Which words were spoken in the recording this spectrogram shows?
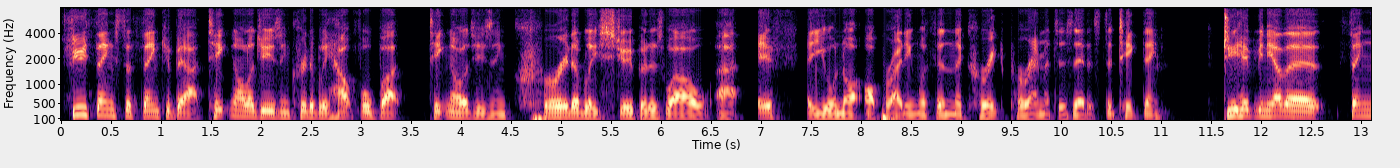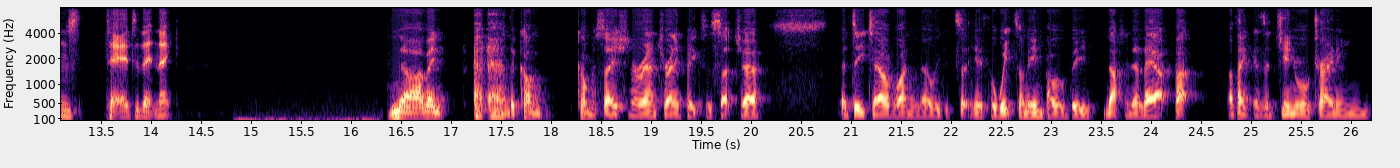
Few things to think about. Technology is incredibly helpful, but technology is incredibly stupid as well uh, if you're not operating within the correct parameters that it's detecting. Do you have any other things to add to that, Nick? No, I mean, the com- conversation around Training Peaks is such a, a detailed one. You know, we could sit here for weeks on end probably nutting it out. But I think as a general training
